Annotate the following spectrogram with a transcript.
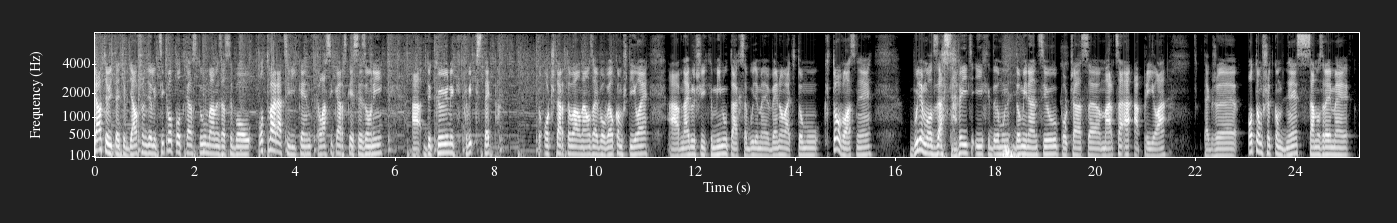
Čaute, vítajte v ďalšom deli cyklopodcastu. Máme za sebou otvárací víkend klasikárskej sezóny a The König Quickstep to odštartoval naozaj vo veľkom štýle a v najbližších minútach sa budeme venovať tomu, kto vlastne bude môcť zastaviť ich dom- dominanciu počas eh, marca a apríla. Takže o tom všetkom dnes, samozrejme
